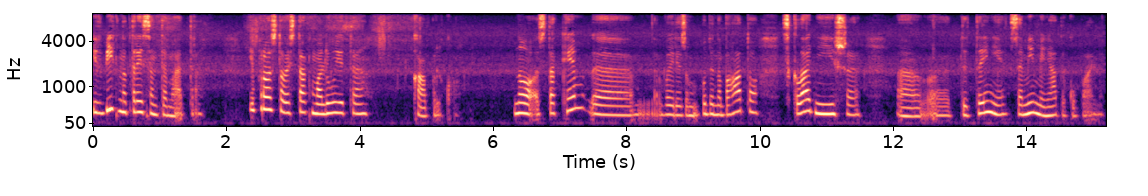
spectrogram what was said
і в бік на 3 см. І просто ось так малюєте капельку. Ну, з таким е, вирізом буде набагато складніше е, е, дитині самі міняти купальник.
